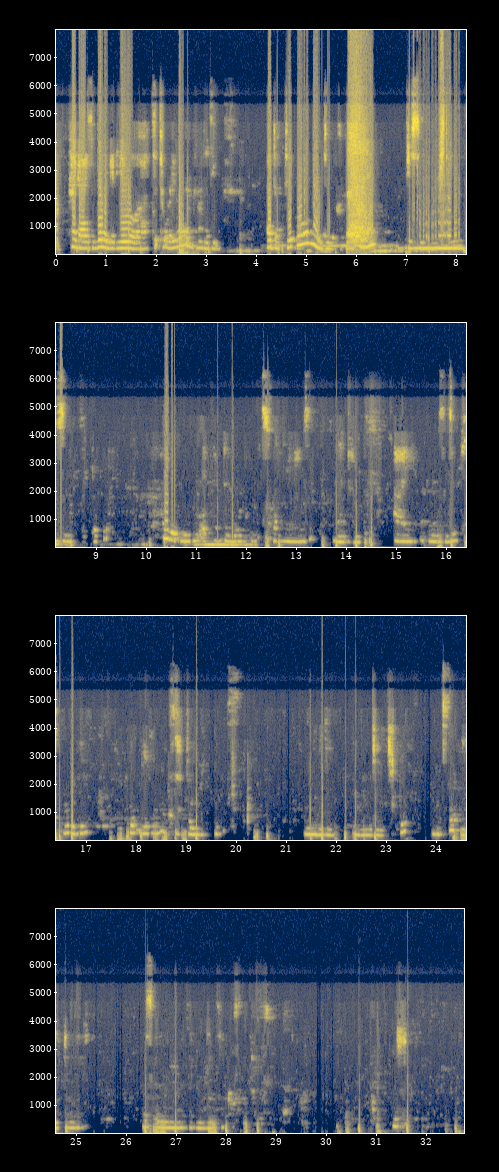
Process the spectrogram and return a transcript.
Hi guys, I'm gonna give you a tutorial on how to do a duct tape roll and do a couple just so you understand some of the We will do the more quotes of my names and um, I recommend scissors over here, but we don't to my quotes. I'm gonna do I'm gonna do triple, and it's so big to me. Let's go in with like a nine circle.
